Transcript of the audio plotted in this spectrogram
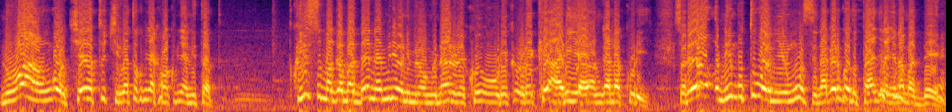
ni ukuvuga ngo kera tukiri bato ku myaka makumyabiri n'itatu? Twisumaga amadeni ya miliyoni mirongo inani ureke, ariya angana kuriya so rero nimba utubonye uyu munsi ntabwo ari bwo dutangiranye n'amadeni.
